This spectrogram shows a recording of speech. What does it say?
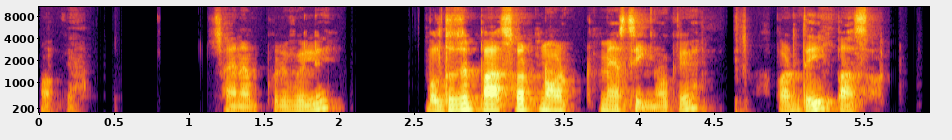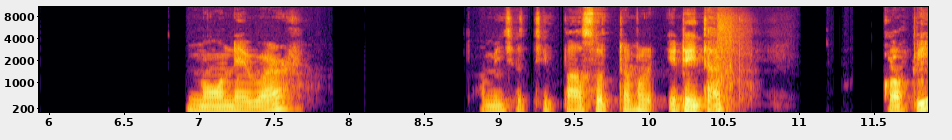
ওকে সাইন আপ করে ফেলি। বলতেছে পাসওয়ার্ড নট ম্যাচিং ওকে? আবার দিই পাসওয়ার্ড নো নেভার আমি চাচ্ছি পাসওয়ার্ডটা আমার এটাই থাক। কপি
